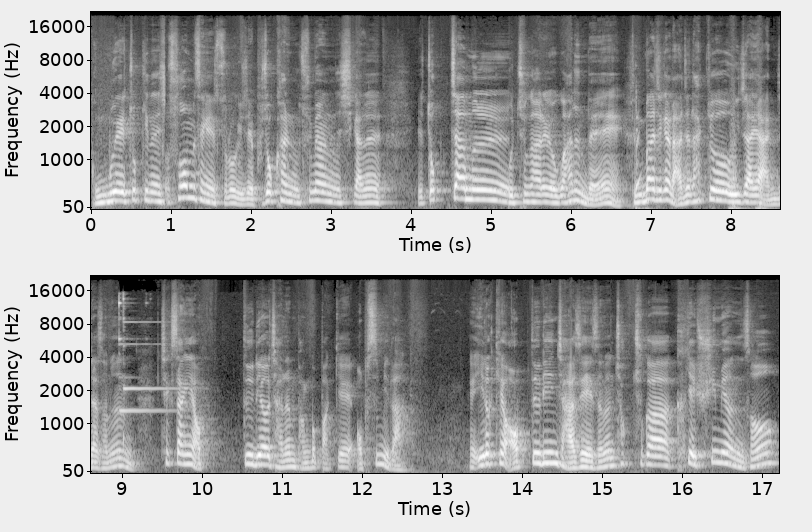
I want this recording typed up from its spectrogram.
공부에 쫓기는 수험생일수록 이제 부족한 수면 시간을 쪽잠을 보충하려고 하는데 등받이가 낮은 학교 의자에 앉아서는 책상에 엎드려 자는 방법밖에 없습니다. 이렇게 엎드린 자세에서는 척추가 크게 휘면서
